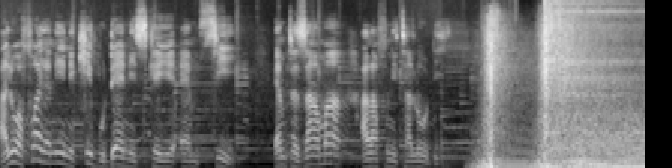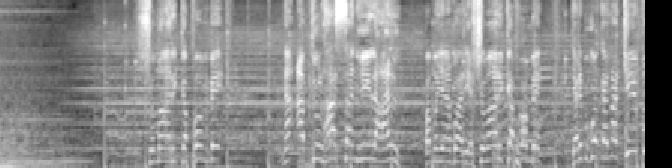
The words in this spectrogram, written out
aliwafanya nini Kibu Dennis KMC? Emtazama alafu nitarudi. Shomari Kapombe na Abdul Hassan Hilal pamoja na Bwalia. Shomari Kapombe jaribu kuweka na Kibu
